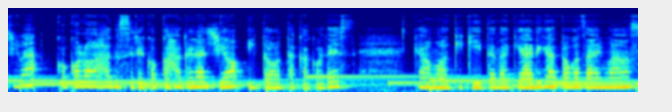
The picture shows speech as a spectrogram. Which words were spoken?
ちは。心をハグするココハグラジオ伊藤孝子です。今日もお聞きいただきありがとうございます。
